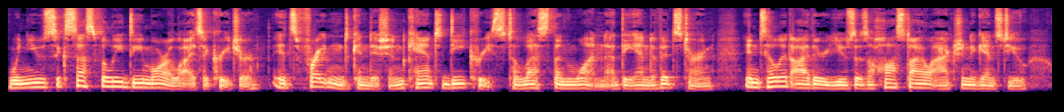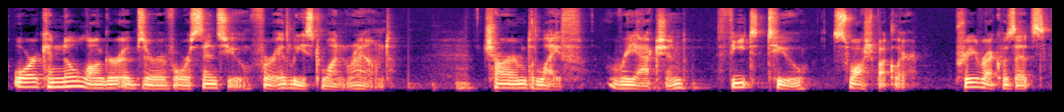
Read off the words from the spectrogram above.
When you successfully demoralize a creature, its frightened condition can't decrease to less than 1 at the end of its turn until it either uses a hostile action against you or can no longer observe or sense you for at least one round. Charmed Life. Reaction. Feat 2 Swashbuckler. Prerequisites.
